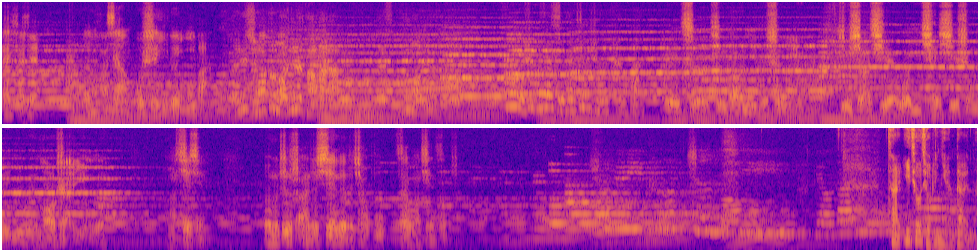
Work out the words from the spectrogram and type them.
哎，小姐，咱们好像不是一对一吧？你喜欢动脑筋的谈话呢，还是不动脑筋的谈话？当然，我是比较喜欢真诚的谈话。每次听到你的声音，就想起我以前牺牲的一位老战友啊！啊，谢谢。我们正是按着先烈的脚步在往前走着。在一九九零年代呢，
